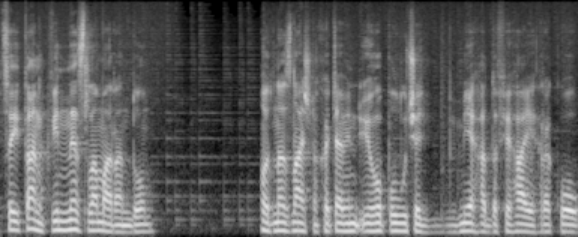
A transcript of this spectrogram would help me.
цей танк, він не злама рандом. Однозначно, хоча він його получать мега дофіга ігроків.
